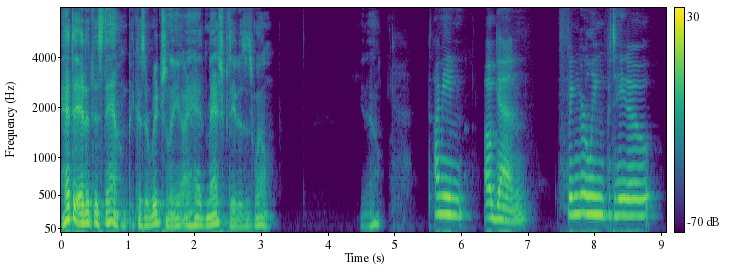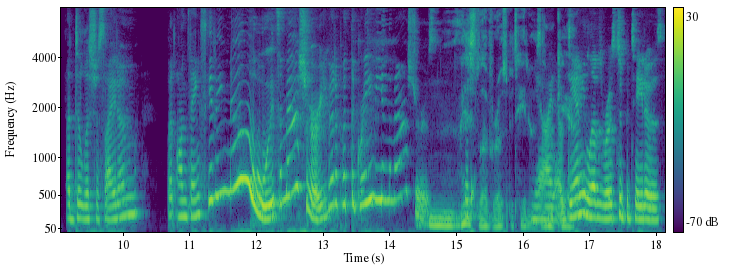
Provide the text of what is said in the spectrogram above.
I had to edit this down because originally I had mashed potatoes as well. You know? I mean, again, fingerling potato, a delicious item, but on Thanksgiving, no, it's a masher. You got to put the gravy in the mashers. Mm, I But- just love roast potatoes. Yeah, I I know. care. Danny loves roasted potatoes.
